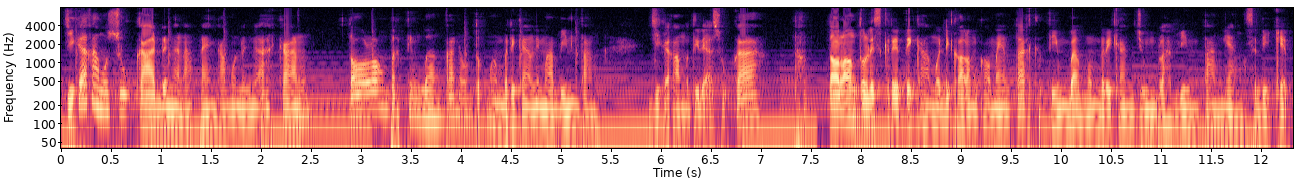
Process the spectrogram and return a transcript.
Jika kamu suka dengan apa yang kamu dengarkan, tolong pertimbangkan untuk memberikan 5 bintang. Jika kamu tidak suka, Tolong tulis kritik kamu di kolom komentar ketimbang memberikan jumlah bintang yang sedikit.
